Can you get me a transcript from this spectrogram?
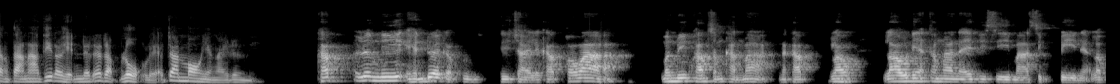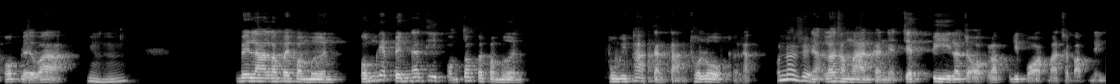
ต่างๆนานาที่เราเห็นในระดับโลกเลย อาจารย์มองยังไงเรื่องนี้ ครับ เรื่องนี้เห็นด้วยกับคุณตีชัยเลยครับ เพราะว่ามันมีความสำคัญมากนะครับ เราเราเนี่ยทำงานใน IPC มาสิบปีเนี่ยเราพบเลยว่าอือหือเวลาเราไปประเมิน ผมเนี่ยเป็นหน้าที่ผมต้องไปประเมิน ภูมิภาคต่างๆ ทั่วโลกนะครับนั่นสิเนี่ยเราทำงานกันเนี่ยเจ็ดปีเราจะออกรับรีพอร์ตมาฉบับหนึ่ง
